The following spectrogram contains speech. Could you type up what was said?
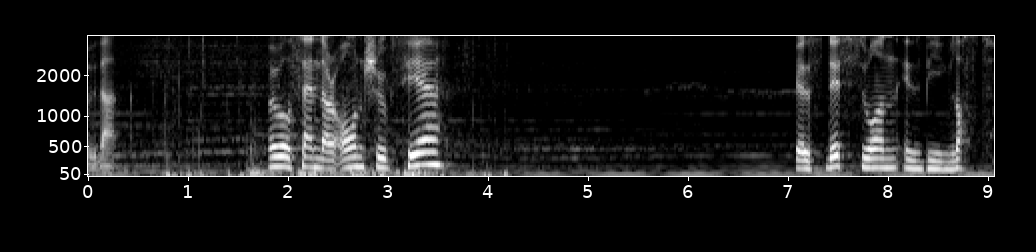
Do that. We will send our own troops here. Because this one is being lost.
